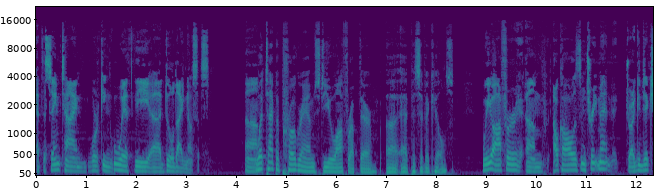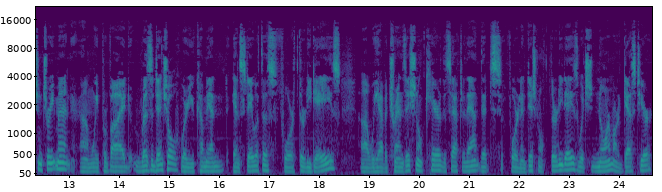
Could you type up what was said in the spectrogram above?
at the same time working with the uh, dual diagnosis. Um, what type of programs do you offer up there uh, at Pacific Hills? We offer um, alcoholism treatment, drug addiction treatment. Um, we provide residential, where you come in and stay with us for 30 days. Uh, we have a transitional care that's after that, that's for an additional 30 days, which Norm, our guest here,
